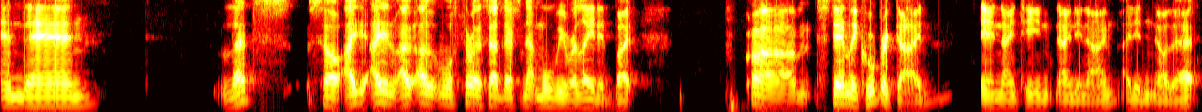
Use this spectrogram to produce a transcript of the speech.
and then let's. So I I didn't. I, I will throw this out there. It's not movie related, but um, Stanley Kubrick died in 1999. I didn't know that.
